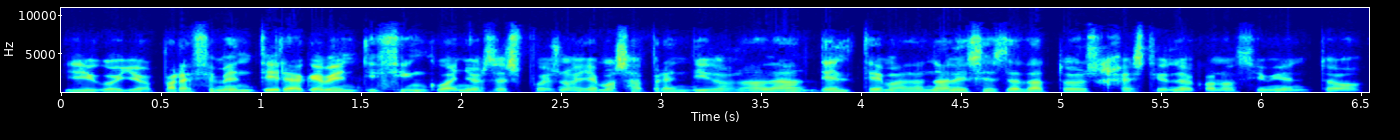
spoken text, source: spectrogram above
Y digo yo, parece mentira que 25 años después no hayamos aprendido nada del tema de análisis de datos, gestión del conocimiento,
